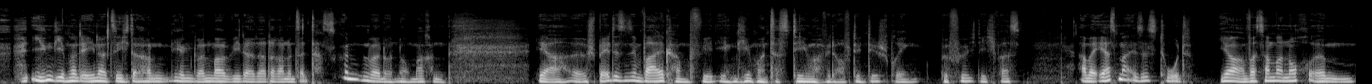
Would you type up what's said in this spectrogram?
Irgendjemand erinnert sich daran irgendwann mal wieder daran und sagt, das könnten wir doch noch machen. Ja, äh, spätestens im Wahlkampf wird irgendjemand das Thema wieder auf den Tisch bringen. Befürchte ich fast. Aber erstmal ist es tot. Ja, was haben wir noch? Ähm,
